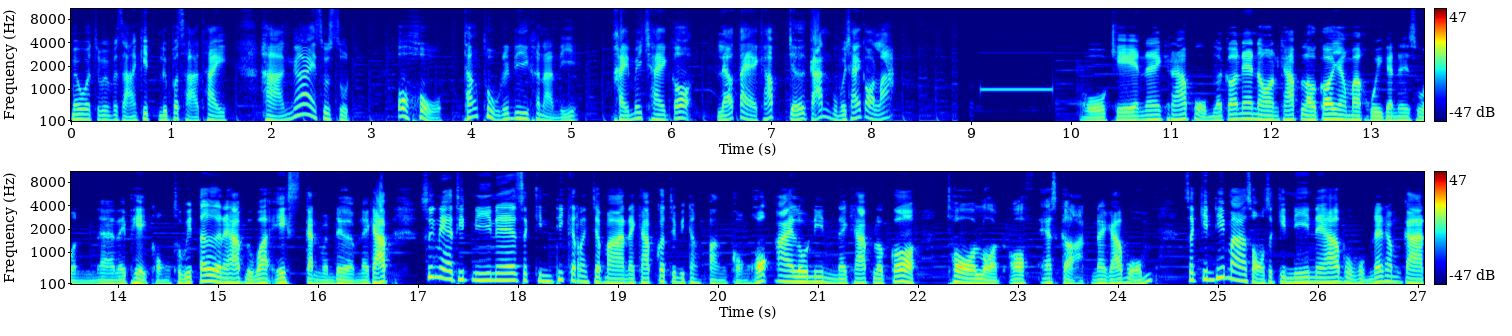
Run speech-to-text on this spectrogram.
ไม่ว่าจะเป็นภาษาอังกฤษหรือภาษาไทย หาง่ายสุดๆ โอ้โห ทั้งถูกและดีขนาดนี้ ใครไม่ใช้ก็แล้วแต่ครับ เจอกันผมไปใช้ก่อนละโอเคนะครับผมแล้วก็แน่นอนครับ เราก็ยังมาคุยกันในส่วนในเพจของ Twitter นะครับ หรือว่า X กันเหมือนเดิมนะครับ ซึ่งในอาทิตย์นี้เนี่ยสกินที่กำลังจะมานะครับ ก็จะมีทางฝั่งของ Hawk Eye Ronin นะครับ แล้วก็ Thor Lord of Asgard นะครับผม สกินที่มา 2 สกินนี้นะครับผมผมได้ทำการ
